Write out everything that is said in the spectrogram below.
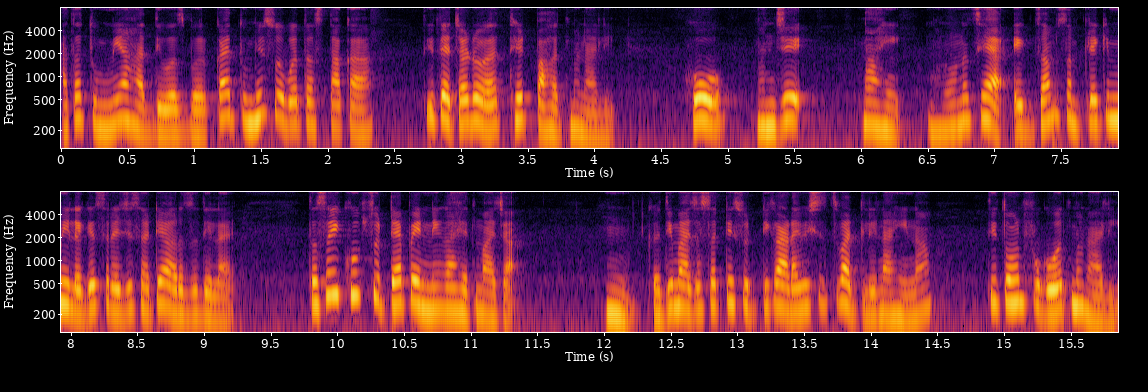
आता तुम्ही आहात दिवसभर. काय तुम्ही सोबत असता का? ती त्याच्या डोळ्यात थेट पाहत म्हणाली. हो म्हणजे नाही. म्हणूनच ह्या एक्झाम संपले की मी लगेच रजेसाठी अर्ज दिला आहे तसंही खूप सुट्ट्या पेंडिंग आहेत माझ्या. कधी माझ्यासाठी सुट्टी काढावीशीच वाटली नाही ना? ती तोंड फुगवत म्हणाली.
